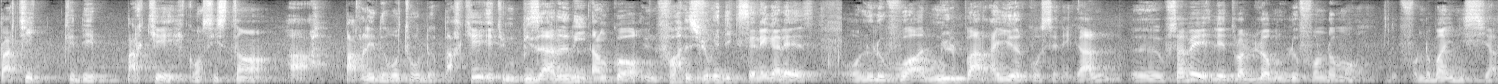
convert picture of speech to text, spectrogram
pratique des parquet consistant à parler de retour de parquet est une bizarrerie encore une fois juridique sénégalaise. On ne le voit nulle part ailleurs qu'au Sénégal. Euh, vous savez, les droits de l'homme, le fondement, le fondement initial,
